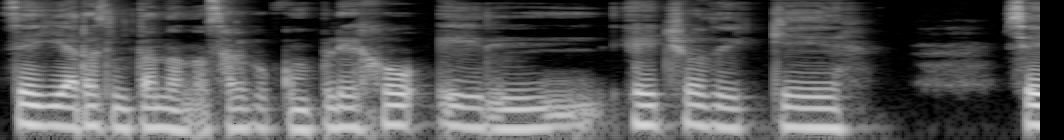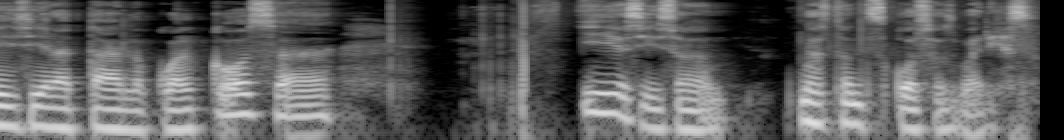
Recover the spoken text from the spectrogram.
seguía resultándonos algo complejo el hecho de que se hiciera tal o cual cosa. Y así son bastantes cosas varias.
